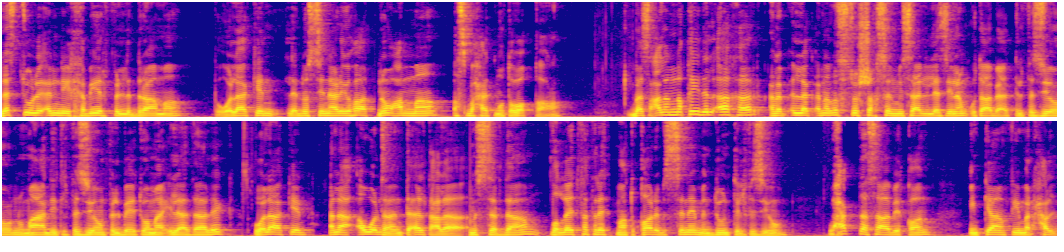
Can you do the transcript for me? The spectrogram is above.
لست لأني خبير في الدراما ولكن لأنه السيناريوهات نوعا ما أصبحت متوقعة. بس على النقيض الآخر أنا بقول لك أنا لست الشخص المثالي الذي لم أتابع التلفزيون وما عندي تلفزيون في البيت وما إلى ذلك. ولكن أنا أول ما انتقلت على أمستردام ضليت فترة ما تقارب السنة من دون تلفزيون. وحتى سابقا إن كان في مرحلة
